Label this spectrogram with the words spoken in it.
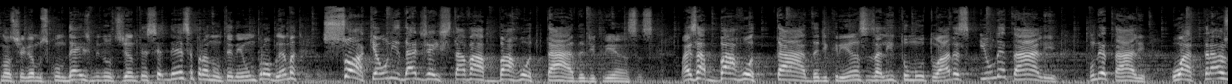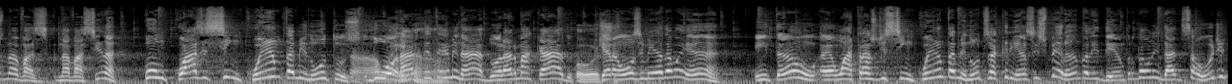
Nós chegamos com 10 minutos de antecedência para não ter nenhum problema. Só que a unidade já estava abarrotada de crianças. Mas abarrotada de crianças ali tumultuadas. E um detalhe: um detalhe. O atraso na, vac- na vacina com quase 50 minutos Não, do horário determinado, do horário marcado, que era 11h30 da manhã. Então, é um atraso de 50 minutos a criança esperando ali dentro da unidade de saúde,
